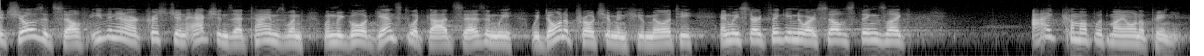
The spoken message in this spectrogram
it shows itself even in our Christian actions at times when, when we go against what God says and we, we don't approach Him in humility and we start thinking to ourselves things like, I come up with my own opinions.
